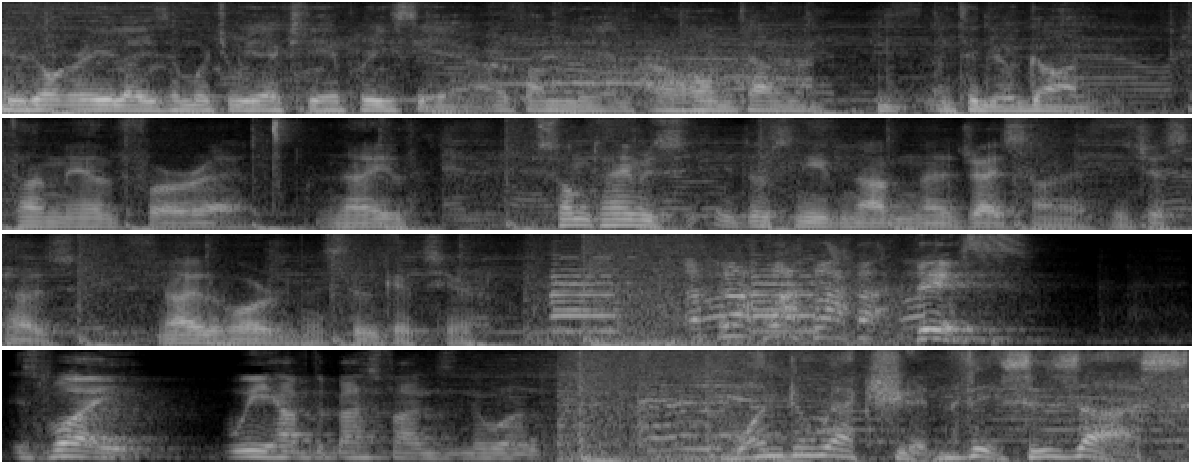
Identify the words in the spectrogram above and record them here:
You don't realise how much we actually appreciate our family and our hometown until you're gone. Fan mail for uh, Niall. Sometimes it doesn't even have an address on it. It just has Niall Horton and still gets here. This is why we have the best fans in the world. One Direction, This Is Us.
